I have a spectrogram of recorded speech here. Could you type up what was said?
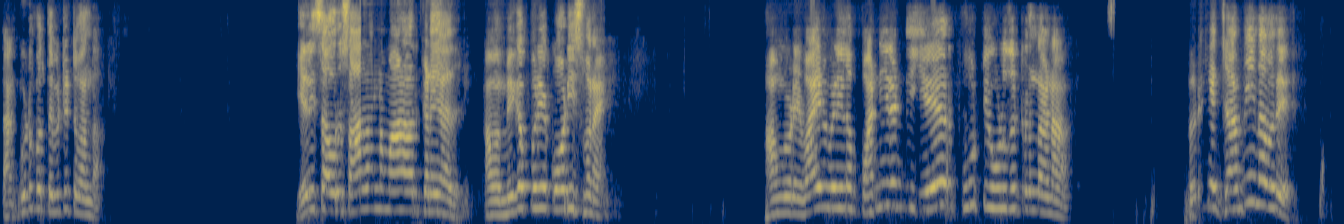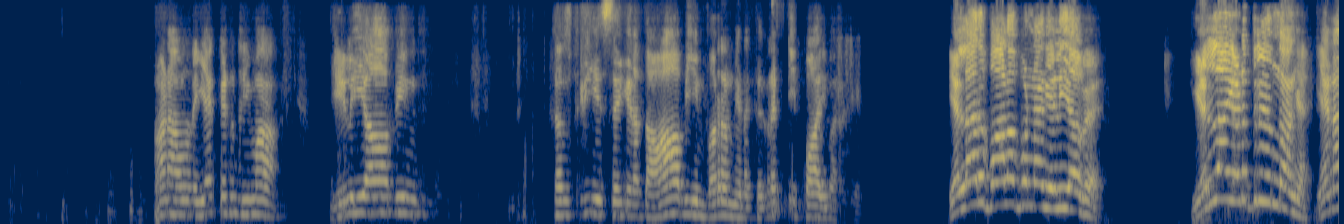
தன் குடும்பத்தை விட்டுட்டு வந்தான். எலிசா ஒரு சாதாரணமானவர் கிடையாது. அவன் மிகப்பெரிய கோடீஸ்வரன். அவங்களுடைய வயல்வெளியில பன்னிரெண்டு ஏர் கூட்டி உழுதுட்டு இருந்தானா? பெரிய ஜமீன் அவரு. ஆனா அவனுடைய ஏக்கம் தெரியுமா? எலியாவின் கிரியை செய்கிற அந்த ஆவியின் வரம் எனக்கு இரட்டிப்பாய் வர எல்லாரும் ஃபாலோ பண்ணாங்க எலியாவை. எல்லா இடத்துலயும் இருந்தாங்க. ஏன்னா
